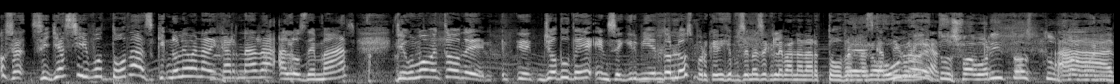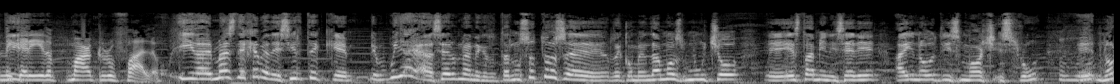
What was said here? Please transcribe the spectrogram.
O sea, si ya se llevó todas, que no le van a dejar nada a los demás. Llegó un momento donde eh, yo dudé en seguir viéndolos porque dije, pues se me hace que le van a dar todas las categorías. uno de tus favoritos, tu ah, mi querido Mark Ruffalo. Y además, déjame decirte que voy a hacer una anécdota. Nosotros eh, recomendamos mucho eh, esta miniserie I Know This Much Is True. no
